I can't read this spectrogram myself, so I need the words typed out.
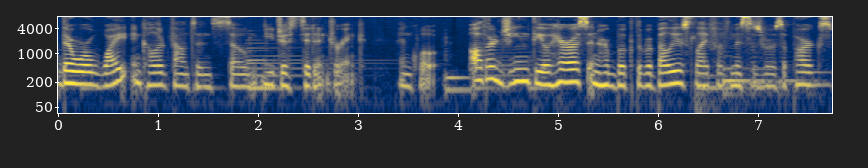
there were white and colored fountains, so you just didn't drink. End quote. Author Jeanne Theoharis, in her book The Rebellious Life of Mrs. Rosa Parks,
